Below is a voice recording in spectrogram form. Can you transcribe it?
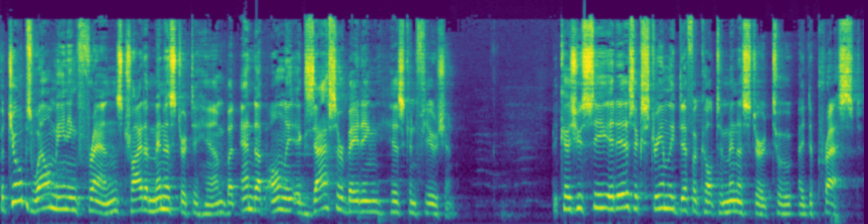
But Job's well meaning friends try to minister to him, but end up only exacerbating his confusion. Because you see, it is extremely difficult to minister to a depressed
